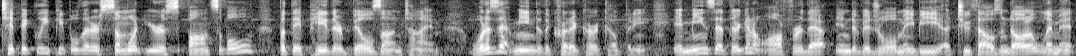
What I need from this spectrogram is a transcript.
typically people that are somewhat irresponsible, but they pay their bills on time. What does that mean to the credit card company? It means that they're going to offer that individual maybe a $2,000 limit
